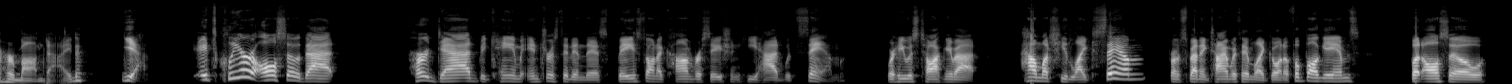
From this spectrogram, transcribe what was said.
her mom died. Yeah. It's clear also that her dad became interested in this based on a conversation he had with Sam, where he was talking about how much he liked Sam from spending time with him, like going to football games, but also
